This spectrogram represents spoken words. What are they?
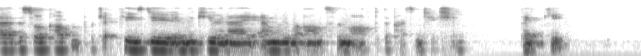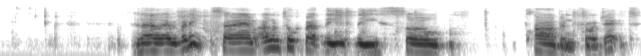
uh, the soil carbon project, please do in the Q&A and we will answer them after the presentation. Thank you. Hello everybody. So um, I'm going to talk about the, the soil carbon project.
